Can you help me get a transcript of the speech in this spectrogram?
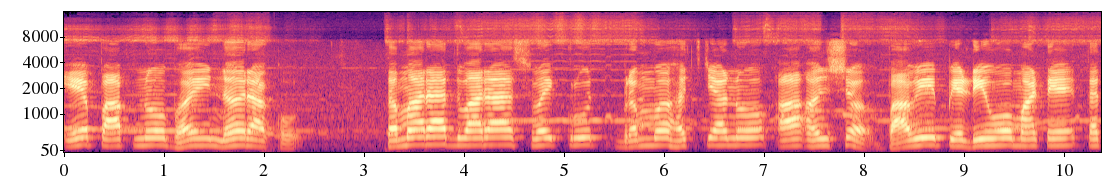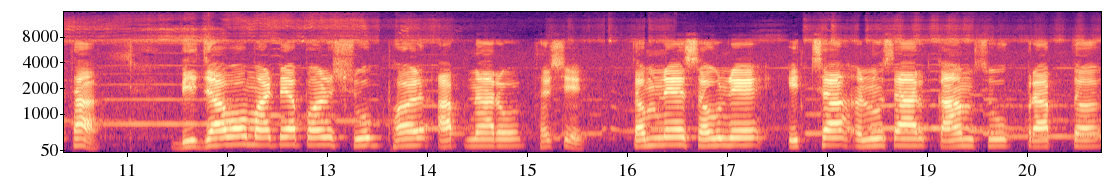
એ પાપનો ભય ન રાખો. તમારા દ્વારા સ્વીકૃત બ્રહ્મ હત્યાનો આ અંશ ભાવિ પેઢીઓ માટે તથા બીજાઓ માટે પણ શુભ ફળ આપનારો થશે. તમને સૌને ઈચ્છા અનુસાર કામ સુખ પ્રાપ્ત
